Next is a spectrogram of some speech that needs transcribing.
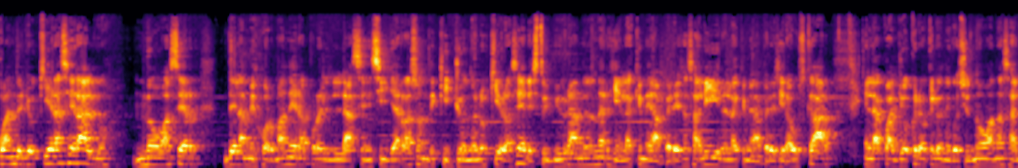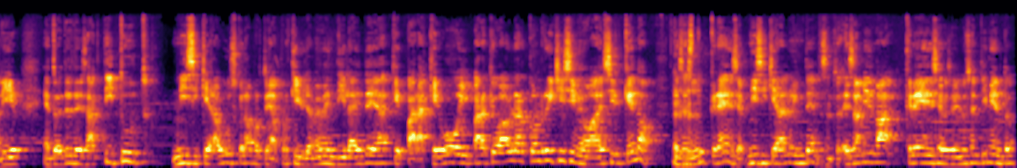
cuando yo quiera hacer algo, no va a ser de la mejor manera por la sencilla razón de que yo no lo quiero hacer. Estoy vibrando en una energía en la que me da pereza salir, en la que me da pereza ir a buscar, en la cual yo creo que los negocios no van a salir. Entonces desde esa actitud ni siquiera busco la oportunidad porque yo ya me vendí la idea que para qué voy, para qué voy a hablar con Richie si me va a decir que no. Esa es tu creencia, ni siquiera lo intentas. Entonces esa misma creencia, ese mismo sentimiento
